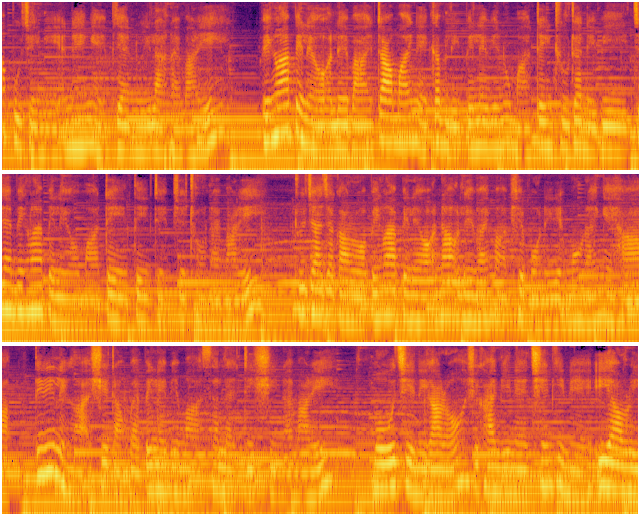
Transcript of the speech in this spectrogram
အပူချိန်တွေအနည်းငယ်ပြန်နွေးလာနိုင်ပါတယ်။ ဘင်္ဂလားပင်လယ်ော်အလဲပိုင်းတောင်ပိုင်းနဲ့ကပ်ပလီပင်လယ်ပြင်တို့မှာတိမ်ထူတက်နေပြီးကြံဘင်္ဂလားပင်လယ်ော်မှာတိမ်အထင်တင်ဖြစ်ထွန်းနိုင်ပါတယ်။ထူးခြားချက်ကတော့ဘင်္ဂလားပင်လယ်ော်အနောက်အလဲပိုင်းမှာဖြစ်ပေါ်နေတဲ့မုန်တိုင်းငယ်ဟာတိရိလင်ကအရှေ့တောင်ဘက်ပင်လယ်ပြင်မှာဆက်လက်တည်ရှိနိုင်ပါတယ်။မိုးအခြေအနေကတော့ရခိုင်ပြည်နယ်ချင်းပြည်နယ်အေရဝတီ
